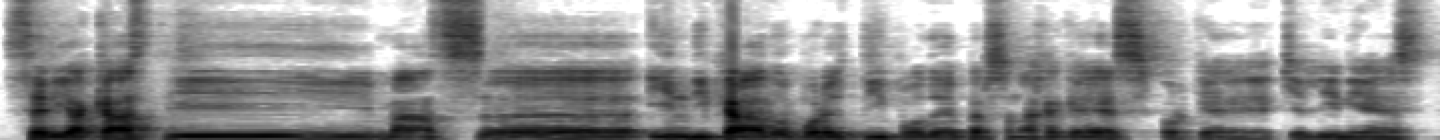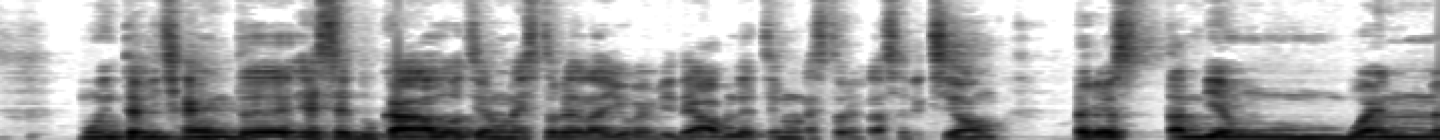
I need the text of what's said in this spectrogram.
Sería casi más eh, indicado por el tipo de personaje que es, porque Chiellini es muy inteligente, es educado, tiene una historia de la Juve envidiable, tiene una historia de la selección, pero es también un buen...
